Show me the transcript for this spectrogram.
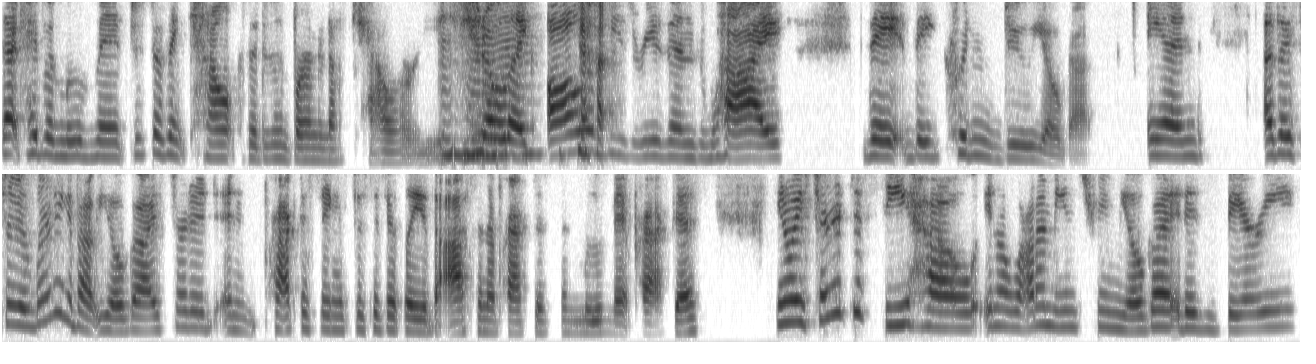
that type of movement just doesn't count because it doesn't burn enough calories. Mm-hmm. You know, like all yeah. of these reasons why they they couldn't do yoga. And as I started learning about yoga, I started and practicing specifically the asana practice and movement practice. You know, I started to see how in a lot of mainstream yoga, it is very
